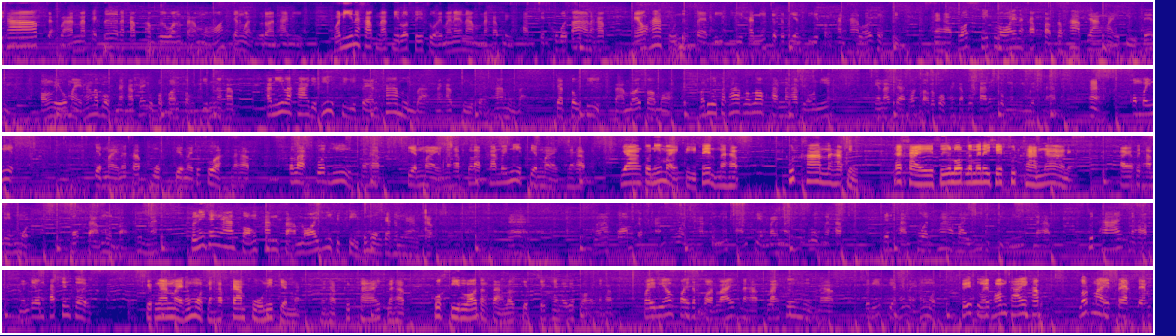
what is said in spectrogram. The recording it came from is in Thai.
ดีครับ จากร้านนัทแท็กเตอร์นะครับอำเภอวังสามหมอ จังหวัดอุดรธานี วันนี้นะครับนัดมีรถสวยๆมาแนะนำนะครับหนึ่งคันเป็นคูเบต้านะครับ L5018DD คันนี้จดทะเบียนปี 2560 นะครับรถเช็คร้อยนะครับ ปรับสภาพยางใหม่4เส้น ของเหลวใหม่ทั้งระบบนะครับ ได้อุปกรณ์ 2 ชิ้นนะครับ คันนี้ราคาอยู่ที่ 450,000 บาทนะครับ 450,000 บาท จัดส่งที่ 300กมมาดูสภาพรอบๆคันนะครับ เดี๋ยววันนี้นัทจะทดสอบระบบให้กับลูกค้าได้ชมกันเองเลยนะครับ อะคมใบมีดเปลี่ยนใหม่นะครับ หมุดเปลี่ยนใหม่ทุกตัวนะครับ สลักตัวที่นะครับ เปลี่ยนใหม่นะครับ สลักคานใบมีดเปลี่ยนใหม่นะครับ ยางตัวนี้ใหม่สี่เส้นนะครับ ชุดคานนะครับนี่ ถ้าใครซื้อรถแล้วไม่ได้เช็คชุดคานหน้าเนี่ย ใครเอาไปทำเองหมดงบสามหมื่นบาทขึ้นนะ ตัวนี้ใช้งาน 2,324 ชั่วโมงการทำงานครับมาพร้อมกับฐานทวนนะครับ ตัวนี้ฐานเปลี่ยนใบใหม่ทุกลูกนะครับ เป็นฐานทวน5ใบ24นิ้วนะครับชุดท้ายนะครับ เหมือนเดิมครับเช่นเคย เก็บงานใหม่ทั้งหมดนะครับก้ามปูนี่เปลี่ยนใหม่นะครับชุดท้ายนะครับ พวกซีนล้อต่างๆ เราเก็บเช็คให้เรียบร้อยนะครับไฟเลี้ยวไฟสปอร์ตไลท์นะครับล้างเครื่องมือนะครับตัวนี้เปลี่ยนให้ใหม่ทั้งหมดสวยๆพร้อมใช้ครับรถใหม่8 9 0 0 0น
